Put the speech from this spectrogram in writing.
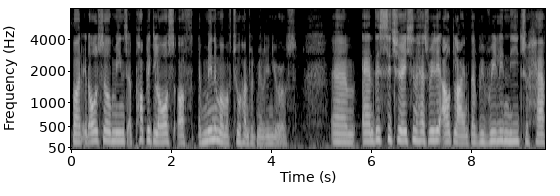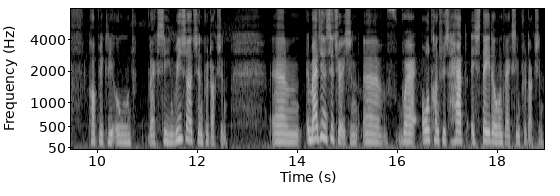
but it also means a public loss of a minimum of 200 million euros. Um, and this situation has really outlined that we really need to have publicly owned vaccine research and production. Um, imagine a situation uh, where all countries had a state-owned vaccine production.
